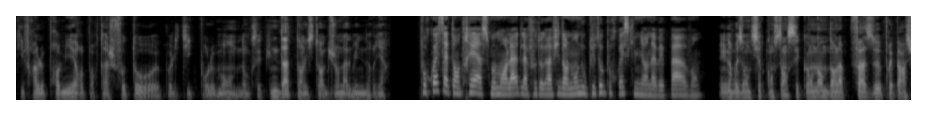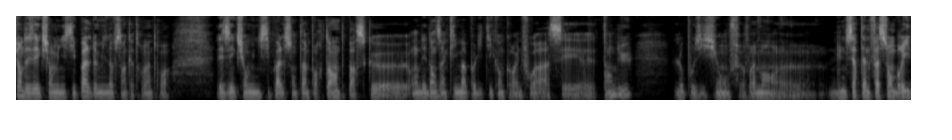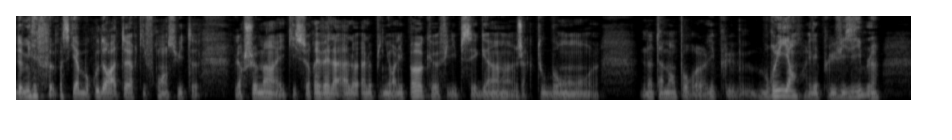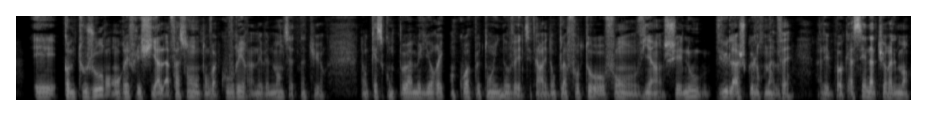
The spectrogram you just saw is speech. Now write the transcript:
qui fera le premier reportage photo euh, politique pour le monde. Donc c'est une date dans l'histoire du journal, mine de rien. Pourquoi cette entrée à ce moment-là de la photographie dans le monde, ou plutôt pourquoi est-ce qu'il n'y en avait pas avant? Une raison de circonstance, c'est qu'on entre dans la phase de préparation des élections municipales de 1983. Les élections municipales sont importantes parce que on est dans un climat politique encore une fois assez euh, tendu. L'opposition vraiment, euh, d'une certaine façon, brille de mille feux parce qu'il y a beaucoup d'orateurs qui feront ensuite euh, leur chemin et qui se révèlent à l'opinion à l'époque. Philippe Séguin, Jacques Toubon, notamment pour les plus bruyants et les plus visibles. Et comme toujours, on réfléchit à la façon dont on va couvrir un événement de cette nature. Donc, qu'est-ce qu'on peut améliorer? En quoi peut-on innover, etc. Et donc, la photo, au fond, vient chez nous, vu l'âge que l'on avait à l'époque, assez naturellement.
